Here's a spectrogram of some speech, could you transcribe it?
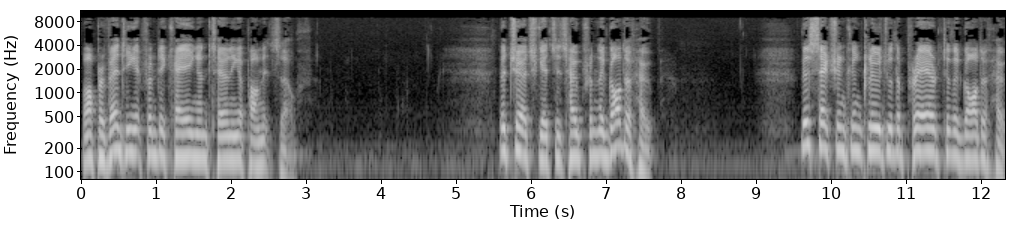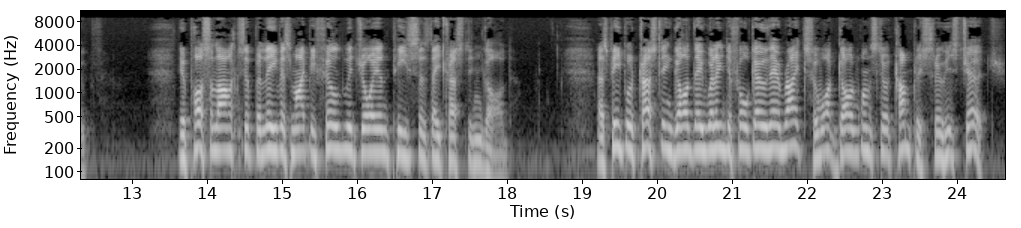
while preventing it from decaying and turning upon itself the church gets its hope from the God of hope. This section concludes with a prayer to the God of hope. The apostle asks that believers might be filled with joy and peace as they trust in God. As people trust in God, they're willing to forego their rights for what God wants to accomplish through His church.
